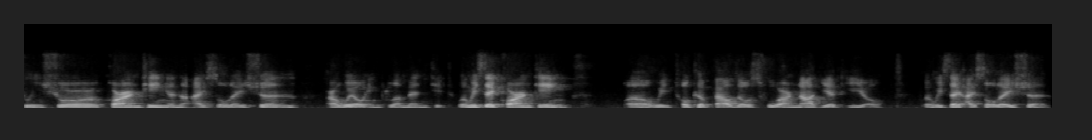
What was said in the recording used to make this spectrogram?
to ensure quarantine and isolation are well implemented. When we say quarantine, uh, we talk about those who are not yet ill. When we say isolation,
